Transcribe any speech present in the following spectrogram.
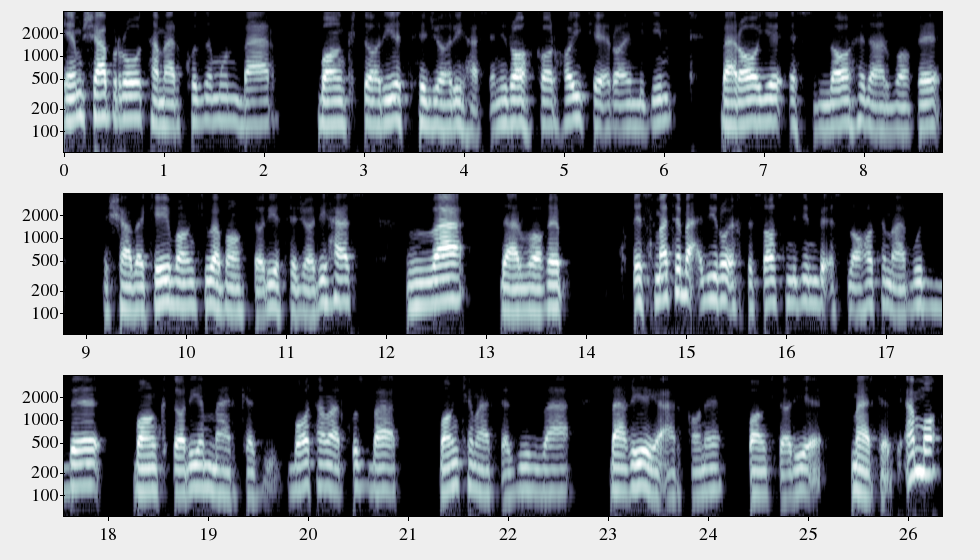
امشب رو تمرکزمون بر بانکداری تجاری هست. یعنی راهکارهایی که ارائه میدیم برای اصلاح در واقع شبکه بانکی و بانکداری تجاری هست و در واقع قسمت بعدی رو اختصاص میدیم به اصلاحات مربوط به بانکداری مرکزی. با تمرکز بر بانک مرکزی و بقیه ارکان بانکداری مرکزی. اما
